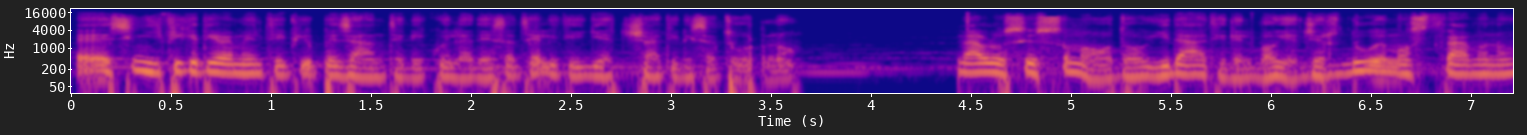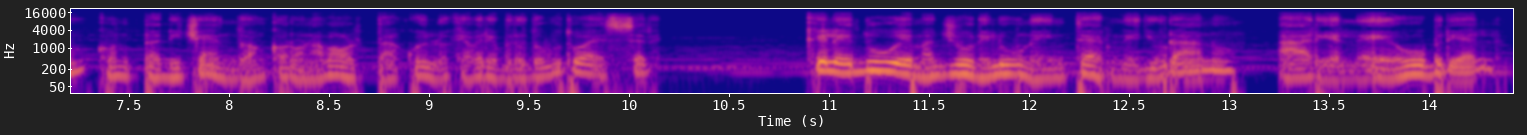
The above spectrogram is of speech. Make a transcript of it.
è significativamente più pesante di quella dei satelliti ghiacciati di Saturno allo stesso modo, i dati del Voyager 2 mostravano, contraddicendo ancora una volta quello che avrebbero dovuto essere, che le due maggiori lune interne di Urano, Ariel e Obriel,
